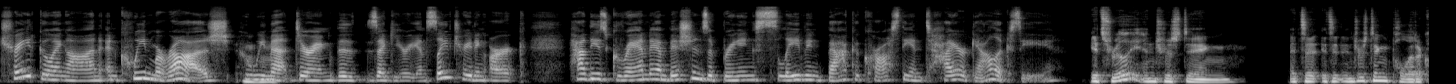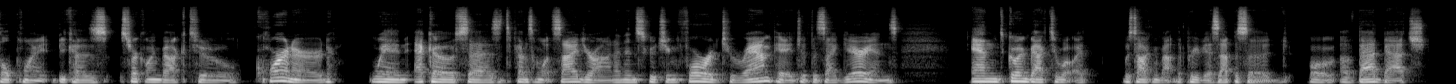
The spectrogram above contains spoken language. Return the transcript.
trade going on, and Queen Miraj, who we Mhm. met during the Zygerrian slave trading arc, had these grand ambitions of bringing slaving back across the entire galaxy. it's really interesting. It's a it's an interesting political point because circling back to Cornered, when Echo says it depends on what side you're on, and then scooching forward to Rampage with the Zygerrians, and going back to what I was talking about in the previous episode of Bad Batch,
